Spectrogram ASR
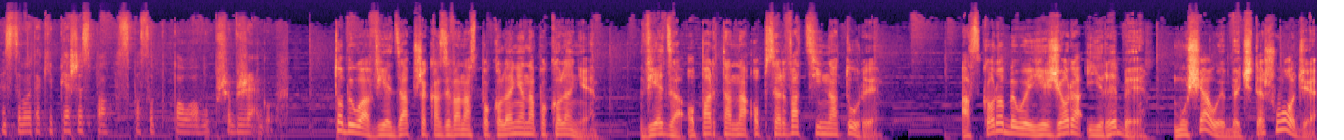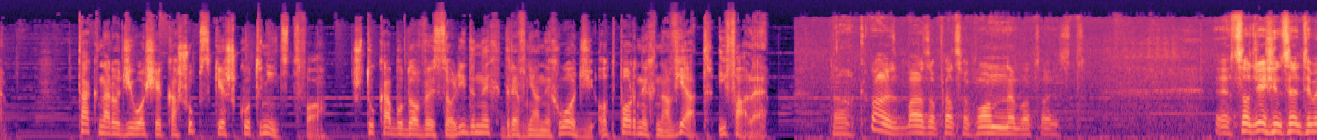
Więc to był taki pierwszy spo- sposób połowu przy brzegu. To była wiedza przekazywana z pokolenia na pokolenie. Wiedza oparta na obserwacji natury. A skoro były jeziora i ryby, musiały być też łodzie. Tak narodziło się kaszubskie szkutnictwo, sztuka budowy solidnych drewnianych łodzi odpornych na wiatr i fale. Tak, to jest bardzo pracochłonne, bo to jest e, co 10 cm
